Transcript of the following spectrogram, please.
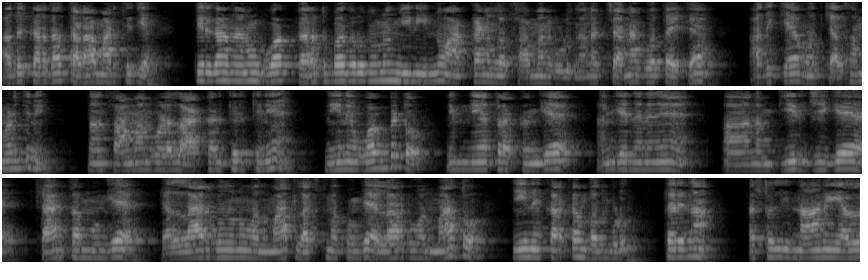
ಅದಕ್ಕೆ ಅರ್ಧ ತಡ ಮಾಡ್ತಿದ್ಯಾ? ತಿರ್ಗಾ ನಾನು ಹೋಗಿ ಕರೆದು ಬಂದ್ರು ನೀನ್ ಇನ್ನೂ ಹಾಕಣಲ್ಲ ಸಾಮಾನುಗಳು. ನನಗೆ ಚೆನ್ನಾಗಿ ಗೊತ್ತೈತೆ ಅದಕ್ಕೆ ಒಂದ್ ಕೆಲಸ ಮಾಡ್ತೀನಿ. ನಾನು ಸಾಮಾನುಗಳೆಲ್ಲ ಹಾಕಂತಿರ್ತೀನಿ ನೀನೇ ಹೋಗ್ಬಿಟ್ಟು ನಿಮ್ ನೇತ್ರಕ್ಕಂಗೆ, ಹಂಗೆ ನೆನೆ ನಮ್ ಗೀರ್ಜಿಗೆ, ಶಾಂತಮ್ಮಂಗೆ ಎಲ್ಲಾರ್ಗು ಒಂದ್ ಮಾತು, ಲಕ್ಷ್ಮಕ್ಕಂಗೆ ಎಲ್ಲಾರ್ಗು ಒಂದ್ ಮಾತು ನೀನೇ ಕರ್ಕೊಂಡ್ ಬಂದ್ಬಿಡು. ಸರಿನಾ? ಅಷ್ಟರಲ್ಲಿ ನಾನೇ ಎಲ್ಲ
